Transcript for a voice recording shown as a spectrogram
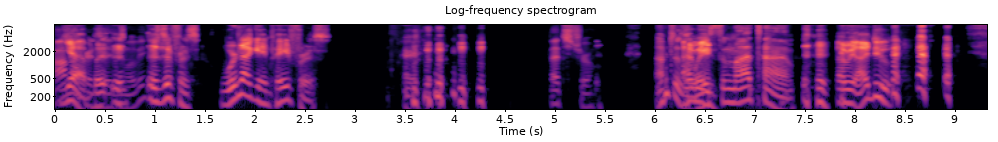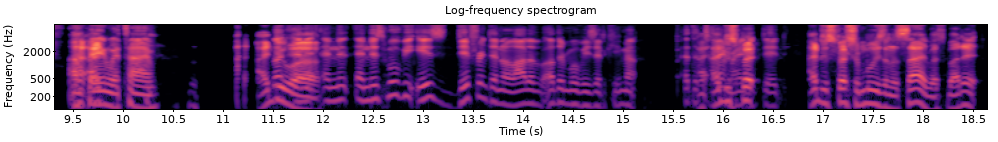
I'm yeah, but criticizing there's, the there's a difference. We're not getting paid for this. That's true. I'm just I mean- wasting my time. I mean, I do. I'm I- paying with time. I Look, do. and, Uh, it- and and this movie is different than a lot of other movies that came out at the I- I time. just right? It- it- I do special movies on the side. That's about it.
